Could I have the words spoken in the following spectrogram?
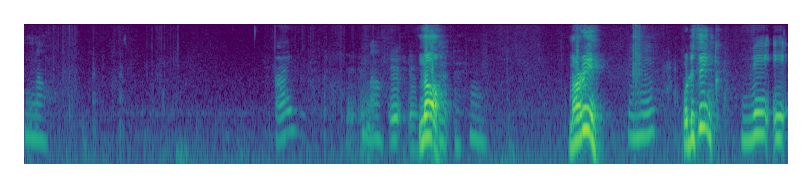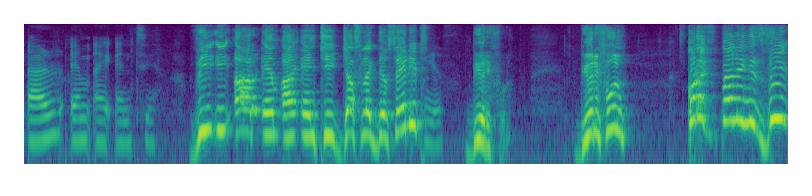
No. I No. No. Marie, mm-hmm. what do you think? V E R M I N T. V E R M I N T, just like they've said it? Yes. Beautiful. Beautiful. Correct spelling is V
